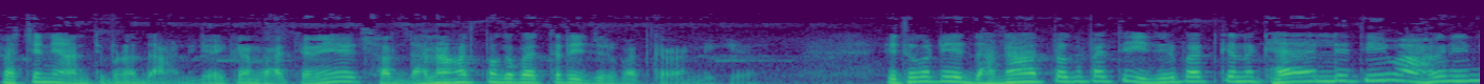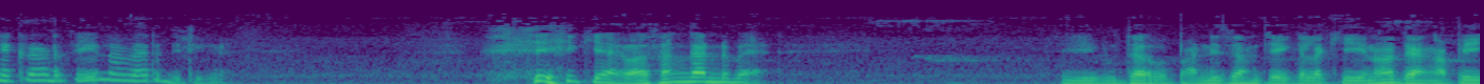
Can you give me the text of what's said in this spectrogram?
රචනයේ අන්තිමට දාන්න. ඒ කියන්නේ රචනයේ ධනාත්මක පැත්තට ඉදිරිපත් කරන්න කියලා. එතකොට මේ ධනාත්මක පැත්තේ ඉදිරිපත් කරන කෑල්ලේ තියෙන අහගෙන ඉන්න කෙනාට තියෙන වැරදි ටික. ඒක වසන් ගන්න බෑ. මේ බුද්ධ පඬිසංචය කියලා කියනවා දැන් අපි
